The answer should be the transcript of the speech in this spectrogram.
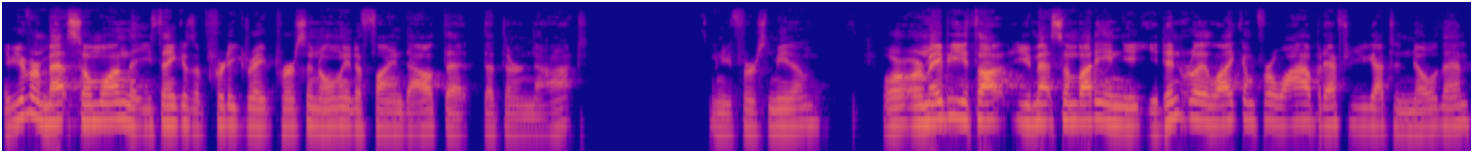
Have you ever met someone that you think is a pretty great person only to find out that, that they're not? When you first meet them. Or, or maybe you thought you met somebody and you, you didn't really like them for a while, but after you got to know them,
